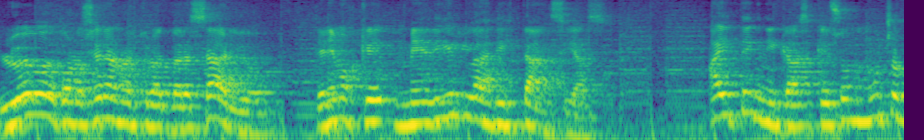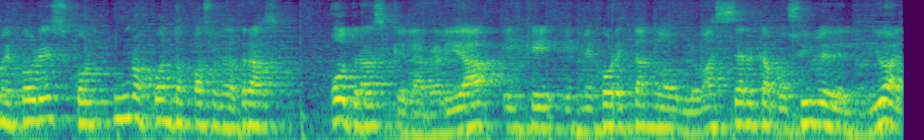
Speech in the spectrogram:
Luego de conocer a nuestro adversario, tenemos que medir las distancias. Hay técnicas que son mucho mejores con unos cuantos pasos atrás otras que la realidad es que es mejor estando lo más cerca posible del rival.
